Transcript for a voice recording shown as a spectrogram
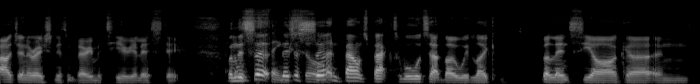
our generation isn't very materialistic. And there's, don't cer- think there's a certain bounce back towards that though, with like Balenciaga and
